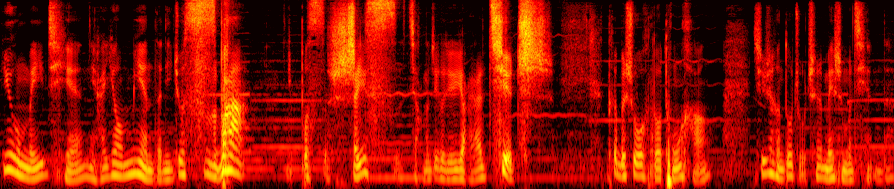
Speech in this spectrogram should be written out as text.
又没钱，你还要面子，你就死吧。你不死谁死？讲的这个就咬牙切齿。特别是我很多同行，其实很多主持人没什么钱的，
